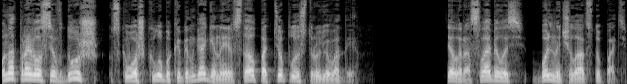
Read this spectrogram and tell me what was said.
Он отправился в душ сквош-клуба Копенгагена и встал под теплую струю воды. Тело расслабилось, боль начала отступать.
